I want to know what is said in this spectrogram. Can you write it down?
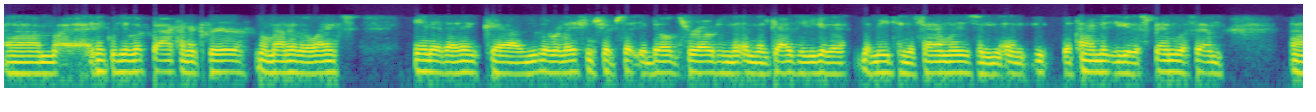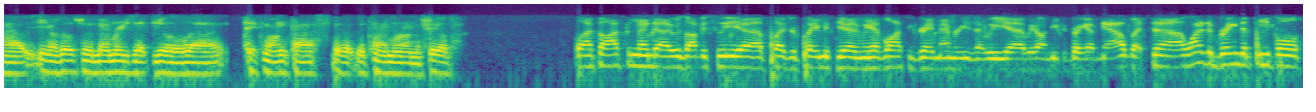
Um, I think when you look back on a career, no matter the length in it, I think uh, the relationships that you build throughout, and the, and the guys that you get to, meet, and the families, and, and the time that you get to spend with them uh, you know, those are the memories that you'll uh, take long past the, the time we're on the field. Well, that's awesome, and uh, it was obviously a pleasure playing with you, and we have lots of great memories that we uh, we don't need to bring up now. But uh, I wanted to bring the people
